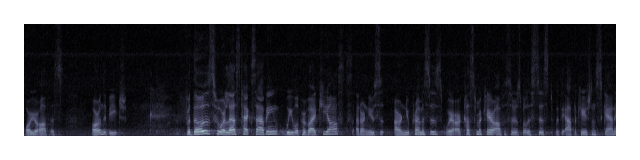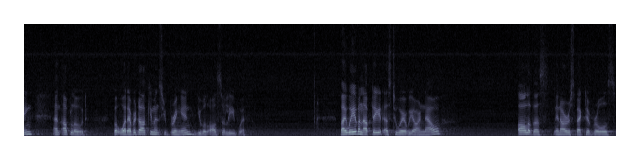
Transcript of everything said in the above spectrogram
or your office or on the beach. For those who are less tech savvy, we will provide kiosks at our new, our new premises where our customer care officers will assist with the application scanning and upload, but whatever documents you bring in, you will also leave with. By way of an update as to where we are now, all of us in our respective roles,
